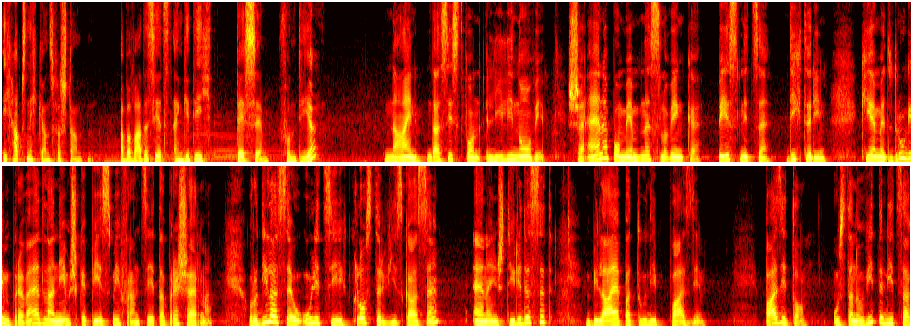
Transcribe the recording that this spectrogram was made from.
Ich hab's nicht ganz verstanden. Aber war das jetzt ein Gedicht, Pessem, von dir? Nein, das ist von Lili Novi, še ene pomembne slovenke, pesnice, dichterin, ki je med drugim prevedla nemške pesmi Franceta Prešerna. Rodila se je v ulici Klostervizgase 41, bila je pa tudi Pazi. Pazi to, ustanoviteljica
